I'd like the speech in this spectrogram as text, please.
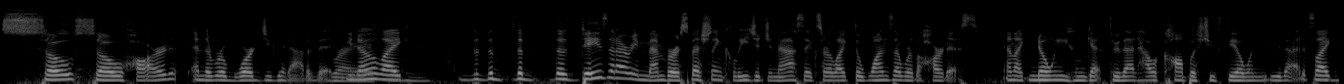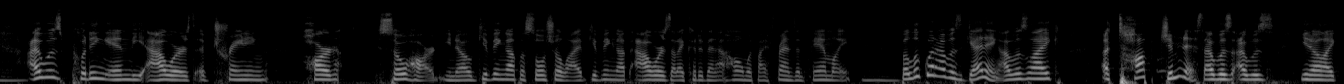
so so hard and the rewards you get out of it. right. You know, like Mhm. The, the the the days that I remember, especially in collegiate gymnastics, are like the ones that were the hardest, and like knowing you can get through that, how accomplished you feel when you do that. It's like mm-hmm. I was putting in the hours of training hard, so hard, you know, giving up a social life, giving up hours that I could have been at home with my friends and family. Mm-hmm. But look what I was getting. I was like a top gymnast. I was I was you know like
